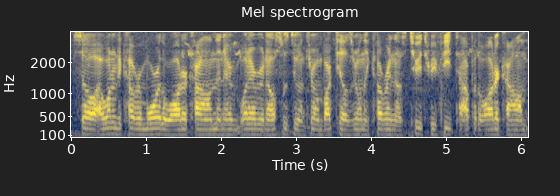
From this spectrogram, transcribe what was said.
So I wanted to cover more of the water column than what everyone else was doing throwing bucktails. Were only covering those two three feet top of the water column.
